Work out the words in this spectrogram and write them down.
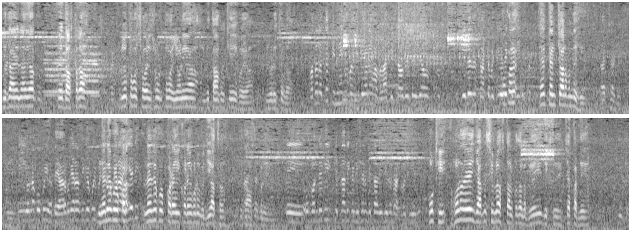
ਜਿੱਦਾਂ ਇਹਨਾਂ ਦਾ ਇਹ ਦਫ਼ਤਰ ਆ ਵੀ ਉਹ ਤੋਂ ਸਵਾਰੀ ਸੋਲ ਤੋਂ ਆਈ ਹੋਣੀ ਆ ਵੀ ਤਾਂ ਕਰਕੇ ਇਹ ਹੋਇਆ ਜਿਹੜੇ ਝਗੜਾ। ਪਤਾ ਲੱਗਾ ਕਿੰਨੇ ਕੁ ਬੰਦਿਆਂ ਨੇ ਹਮਲਾ ਕੀਤਾ ਉਹਦੇ ਤੇ ਜਾਂ ਜਿਹਦੇ ਤੇ ਸੱਟ ਵੱਜੀ ਉਹ ਉਹਦੇ ਕਹਿੰਦੇ ਤਿੰਨ ਚਾਰ ਬੰਦੇ ਸੀ। ਅੱਛਾ ਜੀ। ਕੀ ਉਹਨਾਂ ਕੋਲ ਕੋਈ ਹਥਿਆਰ ਵਗੈਰਾ ਸੀਗਾ? ਕੋਈ ਇਹਨਾਂ ਨੇ ਕੋਈ ਵਗੈਰਾ ਆਈ ਹੈ ਜੀ? ਇਹਨਾਂ ਨੇ ਕੋਈ ਕੜੇ ਕੜੇ ਕੋਲੇ ਵੱਜੀ ਹੱਥ। ਜਿੱਦਾਂ ਕੜੇ ਤੇ ਉਹ ਬੰਦੇ ਦੀ ਕਿੱਦਾਂ ਦੀ ਕੰਡੀਸ਼ਨ ਕਿੱਦਾਂ ਦੀ ਜਿਹਦੇ ਸੱਟ ਵੱਜੀ ਹੈ ਜੀ? ਹੁਣ ਠੀਕ ਹੁਣ ਇਹ ਜਾ ਕੇ ਸਿਵਲ ਹਸਪਤਾਲ ਪਤਾ ਲੱਗਿਆ ਦੇਖਦੇ ਚੈੱਕ ਕਰਦੇ ਆ। ਠੀਕ ਹੈ।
